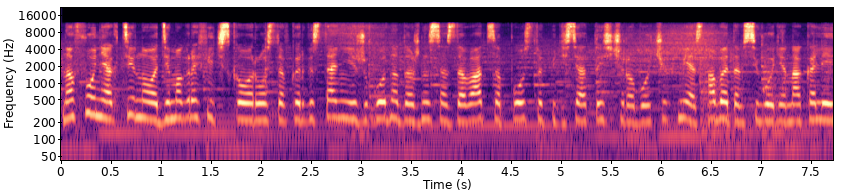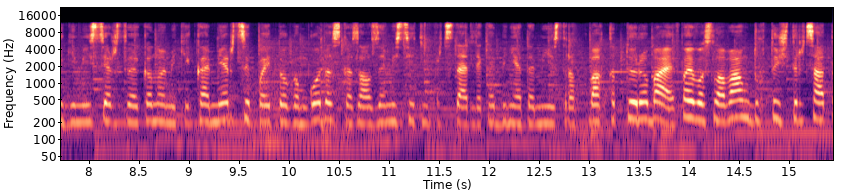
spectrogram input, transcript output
На фоне активного демографического роста в Кыргызстане ежегодно должны создаваться по 150 тысяч рабочих мест. Об этом сегодня на коллегии Министерства экономики и коммерции по итогам года сказал заместитель председателя Кабинета министров Бакат Турыбаев. По его словам, к 2030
